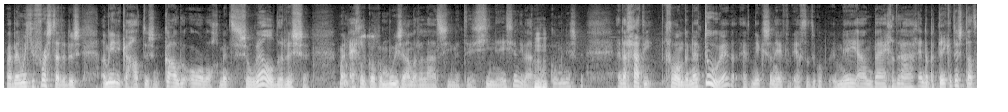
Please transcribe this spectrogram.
Waarbij moet je je voorstellen, dus Amerika had dus een koude oorlog met zowel de Russen, maar eigenlijk ook een moeizame relatie met de Chinezen. Die waren ook communisme. En dan gaat hij gewoon er naartoe. Hè. Nixon heeft, heeft dat ook mee aan bijgedragen. En dat betekent dus dat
